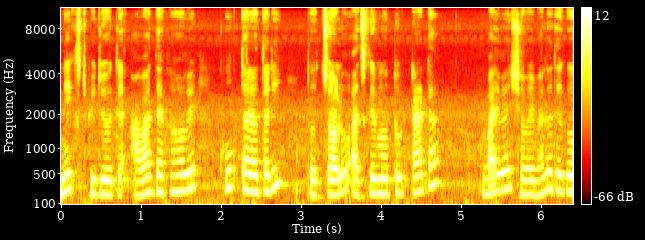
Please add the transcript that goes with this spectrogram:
নেক্সট ভিডিওতে আবার দেখা হবে খুব তাড়াতাড়ি। তো চলো আজকের মতো টাটা। বাই বাই সবাই ভালো থেকো।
